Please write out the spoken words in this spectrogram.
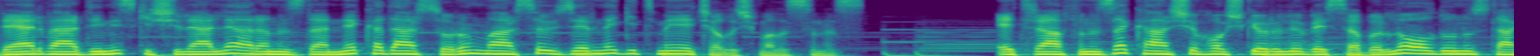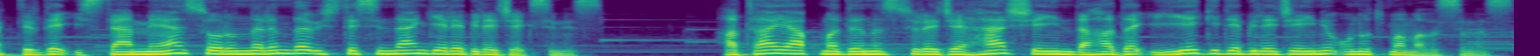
değer verdiğiniz kişilerle aranızda ne kadar sorun varsa üzerine gitmeye çalışmalısınız. Etrafınıza karşı hoşgörülü ve sabırlı olduğunuz takdirde istenmeyen sorunların da üstesinden gelebileceksiniz. Hata yapmadığınız sürece her şeyin daha da iyiye gidebileceğini unutmamalısınız.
